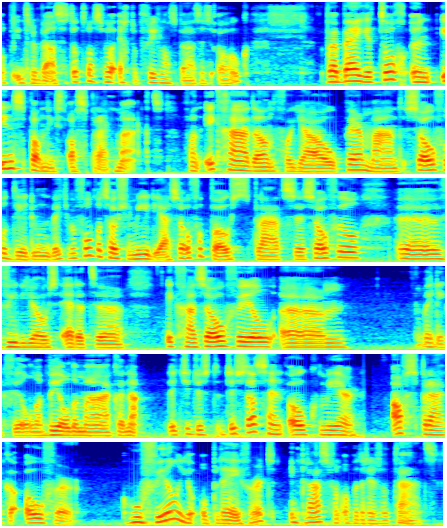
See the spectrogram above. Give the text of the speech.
op interimbasis. Dat was wel echt op freelance basis ook. Waarbij je toch een inspanningsafspraak maakt. Van ik ga dan voor jou per maand zoveel dit doen. Weet je, bijvoorbeeld social media. Zoveel posts plaatsen. Zoveel uh, video's editen. Ik ga zoveel, um, weet ik veel, beelden maken. Nou, weet je, dus, dus dat zijn ook meer afspraken over hoeveel je oplevert in plaats van op het resultaat.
